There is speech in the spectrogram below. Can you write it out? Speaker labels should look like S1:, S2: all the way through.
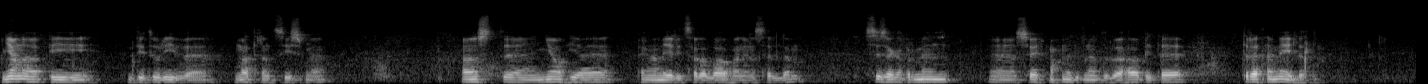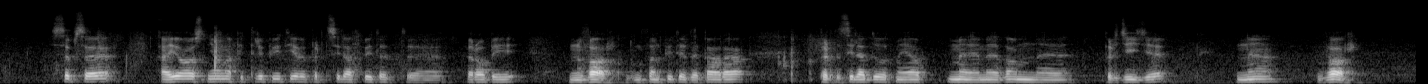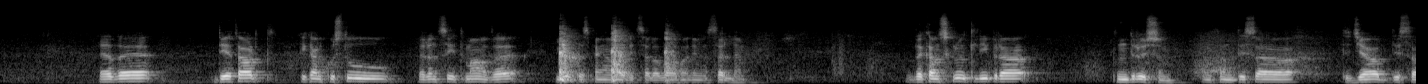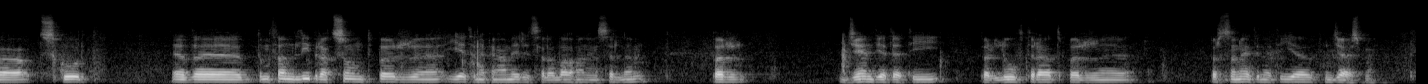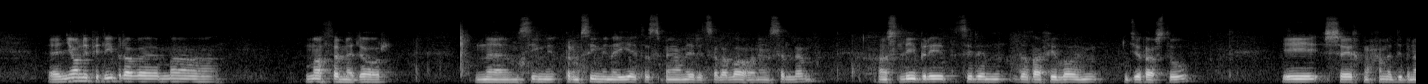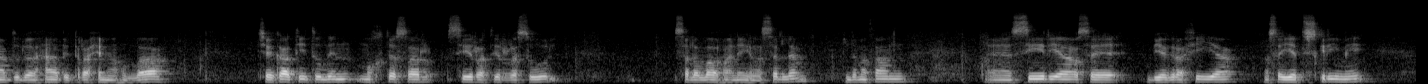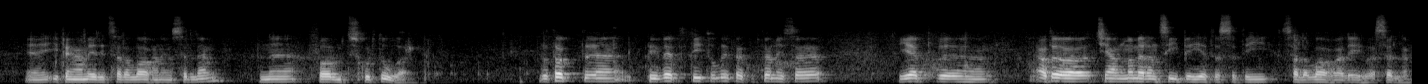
S1: Njëna prej diturive ma të rëndësishme është njohja e Pejgamberit sallallahu alejhi ve sellem, siç e ka përmend Shekh Muhamed ibn Abdul Wahhabi te Tre Themelet. Sepse ajo është njëna prej tre pyetjeve për të cilat pyetet robi në varr, domethonë pyetjet e para për të cilat duhet me jap me me dhënë përgjigje në varr. Edhe dietarët i kanë kushtuar rëndësi të madhe jetës pejgamberit sallallahu alaihi wasallam. Dhe kanë shkruar libra të ndryshëm, domethonë disa të gjatë, disa të shkurt, edhe domethonë libra të shumtë për jetën e pejgamberit sallallahu alaihi wasallam, për gjendjet e tij, për luftërat, për për sunetin e tij e të ngjashme. E njëri prej librave ma ma themelor në mësimin për mësimin e jetës së pejgamberit sallallahu alaihi wasallam është libri të cilin do ta fillojmë gjithashtu i Sheikh Muhammed ibn Abdul Wahhabit rahimahullah që e ka titullin Mukhtasar Siratir Rasul Sallallahu alejhi ue sellem, domethënë sirja ose biografia ose jetëshkrimi i Pejgamberit sallallahu alejhi ue sellem në formë të shkurtuar. Do thotë pi vetë titullit e kuptoni se jep ato që janë më me rëndësi pi jetës së tij sallallahu alejhi ue sellem.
